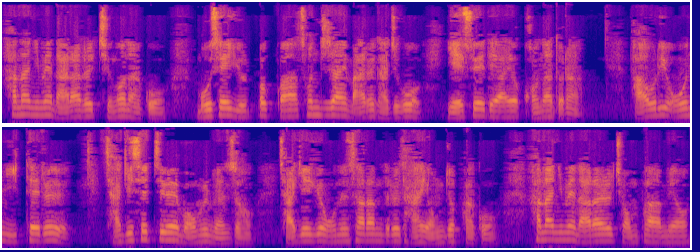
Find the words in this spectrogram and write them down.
하나님의 나라를 증언하고 모세의 율법과 선지자의 말을 가지고 예수에 대하여 권하더라. 바울이 온 이태를 자기 셋집에 머물면서 자기에게 오는 사람들을 다 영접하고 하나님의 나라를 전파하며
